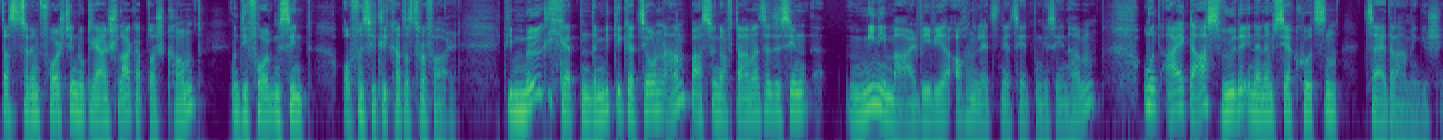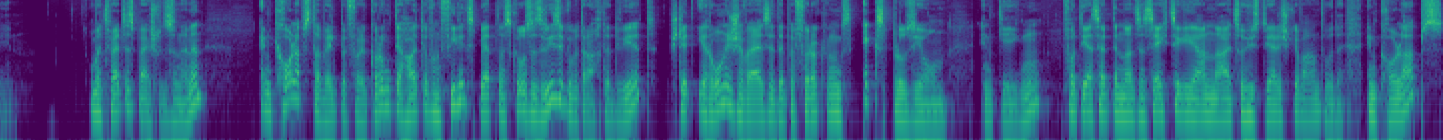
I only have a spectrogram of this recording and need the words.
dass es zu einem vollständigen nuklearen Schlagabtausch kommt und die Folgen sind offensichtlich katastrophal. Die Möglichkeiten der Mitigation und Anpassung auf der anderen Seite sind minimal, wie wir auch in den letzten Jahrzehnten gesehen haben. Und all das würde in einem sehr kurzen Zeitrahmen geschehen. Um ein zweites Beispiel zu nennen, ein Kollaps der Weltbevölkerung, der heute von vielen Experten als großes Risiko betrachtet wird, steht ironischerweise der Bevölkerungsexplosion entgegen, vor der seit den 1960er Jahren nahezu hysterisch gewarnt wurde. Ein Kollaps,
